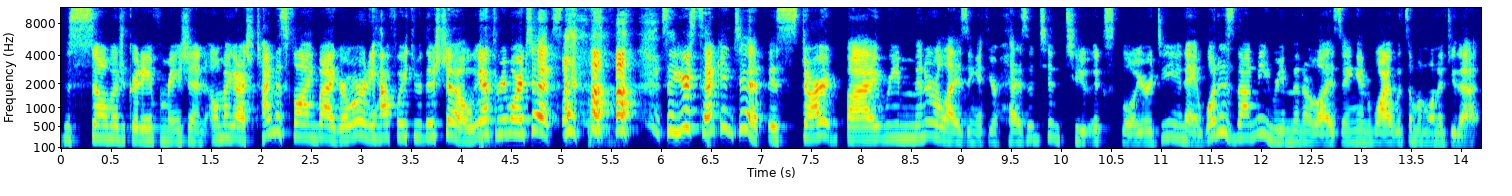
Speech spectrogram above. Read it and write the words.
There's so much great information. Oh my gosh, time is flying by, girl. We're already halfway through this show. We have three more tips. so, your second tip is start by remineralizing if you're hesitant to explore your DNA. What does that mean, remineralizing, and why would someone want to do that?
